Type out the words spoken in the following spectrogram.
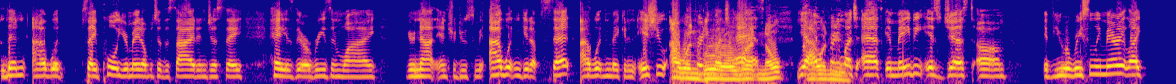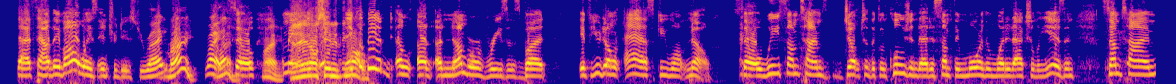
then I would say pull your mate over to the side and just say, hey, is there a reason why? You're not introducing me. I wouldn't get upset. I wouldn't make it an issue. I, I would pretty much over it. ask. Nope, Yeah, I I, would pretty either. much ask, and maybe it's just um, if you were recently married, like that's how they've always introduced you, right? right Right. So right I mean, and they don't it, see anything it wrong could be a, a, a number of reasons, but if you don't ask, you won't know. So we sometimes jump to the conclusion that it's something more than what it actually is, and sometimes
